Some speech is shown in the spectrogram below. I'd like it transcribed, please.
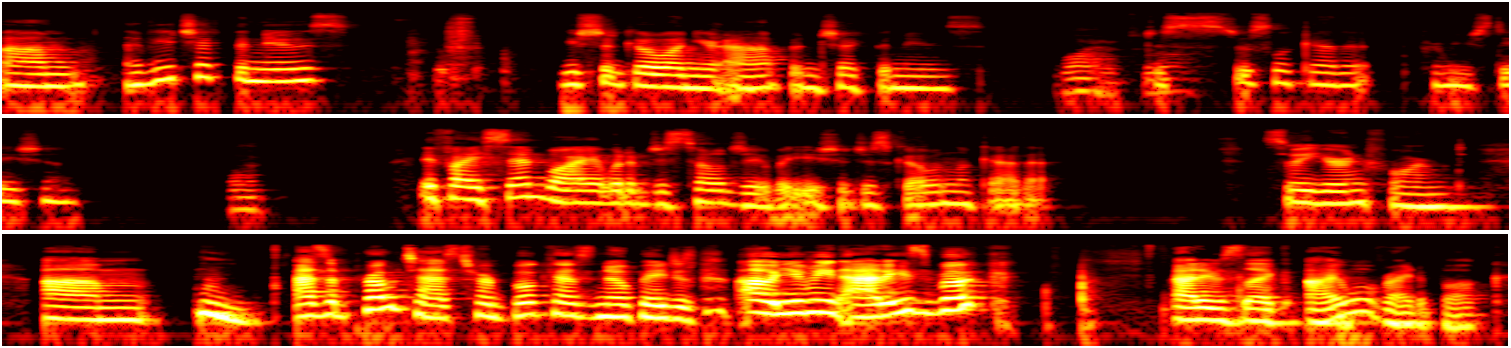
Um, have you checked the news? You should go on your app and check the news. Why? Just just look at it from your station. Why? If I said why, I would have just told you, but you should just go and look at it. So you're informed. Um, as a protest, her book has no pages. Oh, you mean Adi's book? Adi was like, I will write a book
